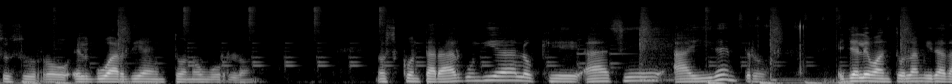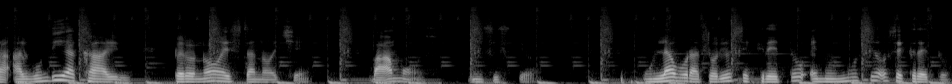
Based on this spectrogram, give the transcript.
susurró el guardia en tono burlón. ¿Nos contará algún día lo que hace ahí dentro? Ella levantó la mirada. Algún día, Kyle, pero no esta noche. Vamos, insistió. Un laboratorio secreto en un museo secreto.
